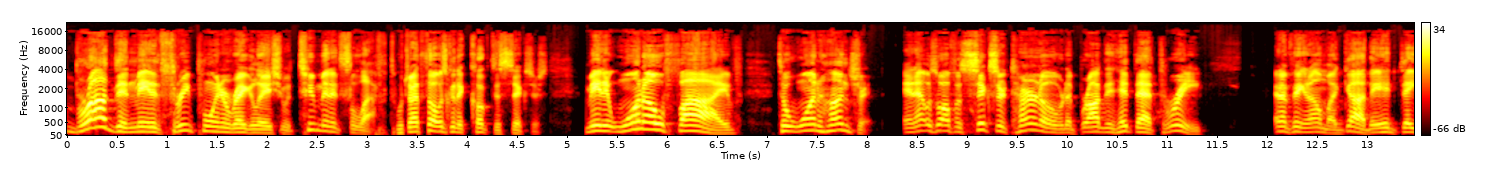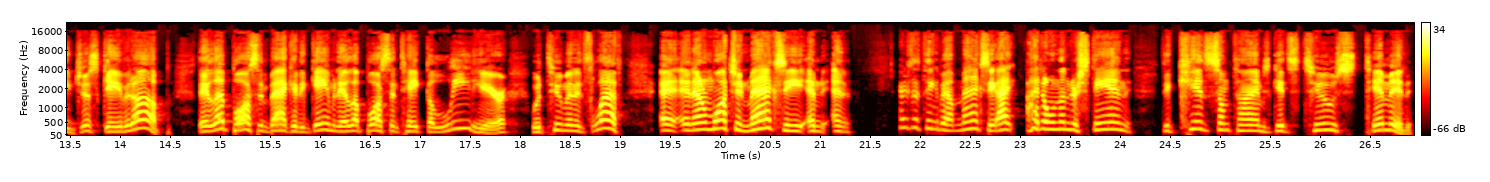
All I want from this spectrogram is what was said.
Brogdon made a three pointer regulation with two minutes left, which I thought was going to cook the Sixers. Made it 105 to 100. And that was off a Sixer turnover that Brogdon hit that three. And I'm thinking, oh my God, they they just gave it up. They let Boston back in the game, and they let Boston take the lead here with two minutes left. And, and I'm watching Maxey, and and here's the thing about Maxey, I I don't understand. The kid sometimes gets too timid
